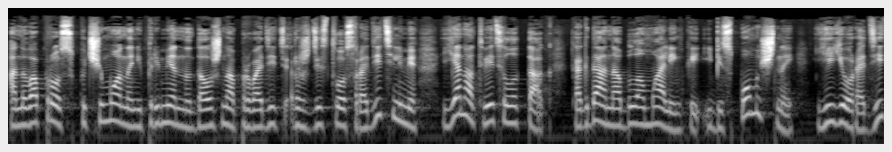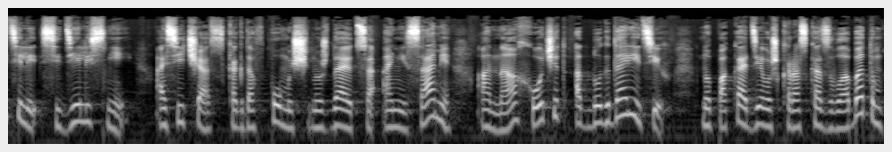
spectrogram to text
А на вопрос, почему она непременно должна проводить Рождество с родителями, Яна ответила так. Когда она была маленькой и беспомощной, ее родители сидели с ней. А сейчас, когда в помощи нуждаются они сами, она хочет отблагодарить их. Но пока девушка рассказывала об этом,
